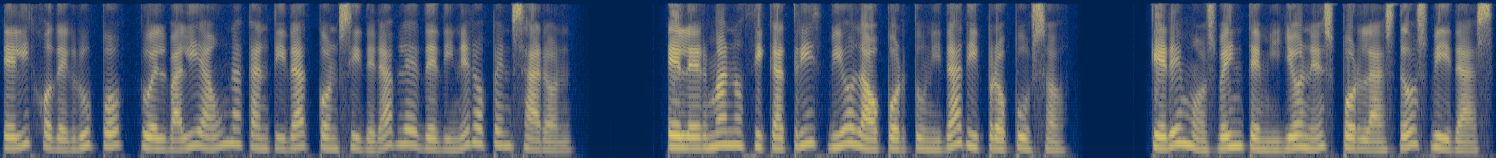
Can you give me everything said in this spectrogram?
el hijo de grupo, Tuel valía una cantidad considerable de dinero pensaron. El hermano cicatriz vio la oportunidad y propuso. Queremos 20 millones por las dos vidas.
